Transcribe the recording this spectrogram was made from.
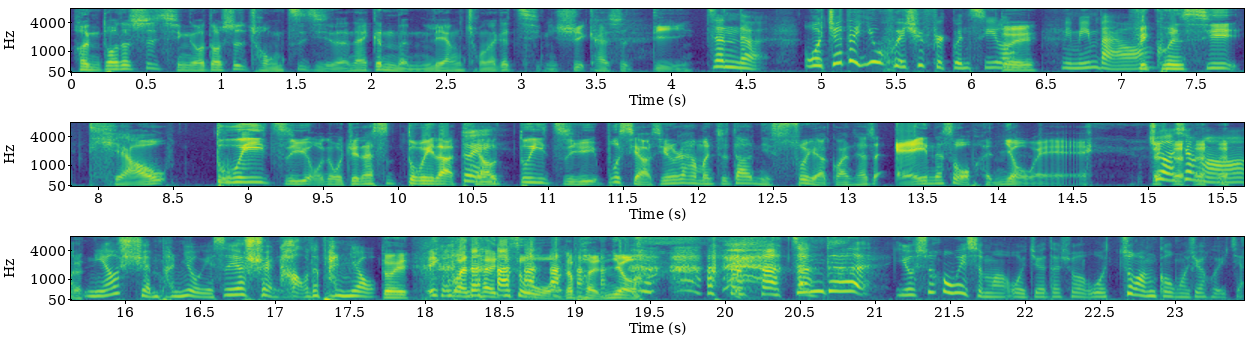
很多的事情哦，都是从自己的那个能量，从那个情绪开始低、真的，我觉得又回去 frequency 了，对，你明白哦？frequency 调对之余，我我觉得那是对了，对。调对之余，不小心让他们知道你睡了，观察说，哎，那是我朋友哎，就好像哦，你要选朋友也是要选好的朋友，对，一观察就是我的朋友，真的。有时候为什么我觉得说我做完工我就要回家？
